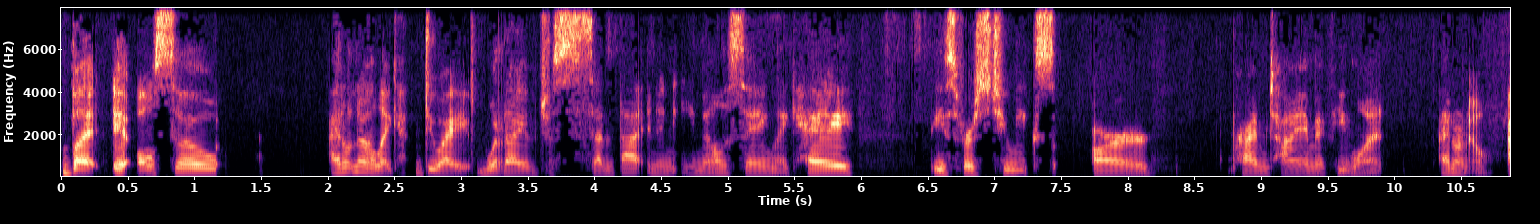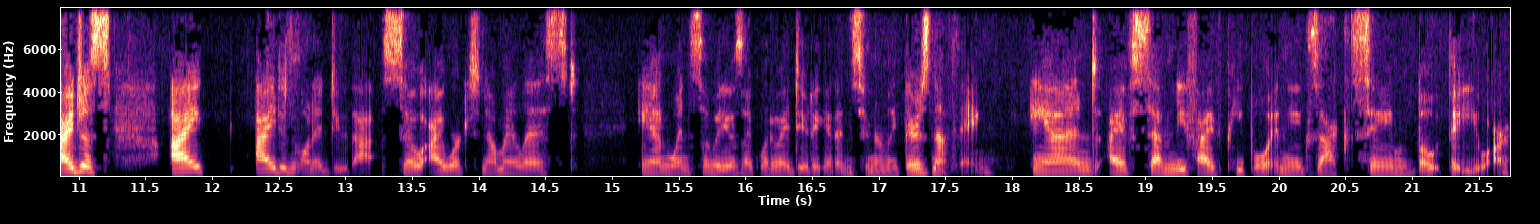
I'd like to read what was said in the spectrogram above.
But it also, I don't know, like, do I, would I have just sent that in an email saying, like, hey, these first two weeks are prime time if you want? I don't know. I just, I, I didn't want to do that. So I worked down my list. And when somebody was like, what do I do to get in sooner? I'm like, there's nothing. And I have 75 people in the exact same boat that you are.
